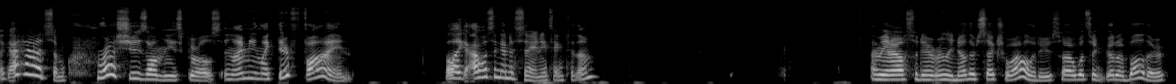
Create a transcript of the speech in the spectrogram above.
like I had some crushes on these girls, and I mean like they're fine. But like I wasn't gonna say anything to them. I mean I also didn't really know their sexuality, so I wasn't gonna bother.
